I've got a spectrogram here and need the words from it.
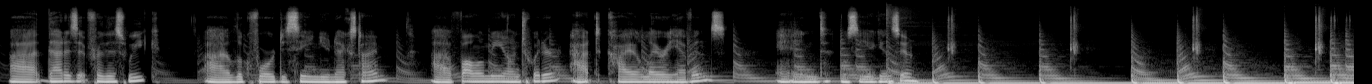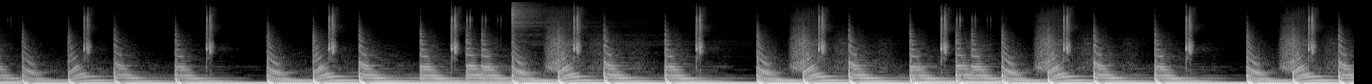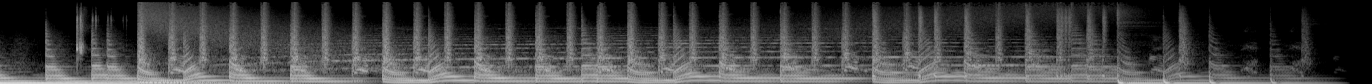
uh, that is it for this week. I look forward to seeing you next time. Uh, follow me on Twitter at Kyle Larry Evans, and we'll see you again soon.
